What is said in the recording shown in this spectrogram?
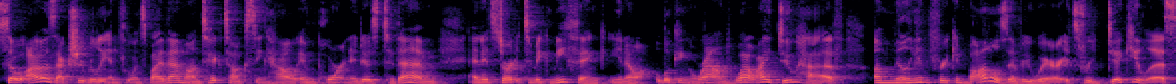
So I was actually really influenced by them on TikTok, seeing how important it is to them. And it started to make me think, you know, looking around, wow, I do have a million freaking bottles everywhere. It's ridiculous.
